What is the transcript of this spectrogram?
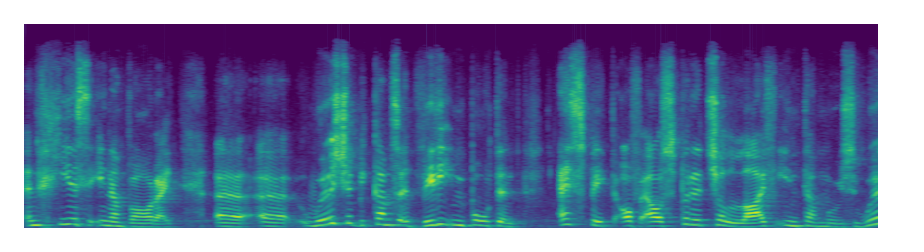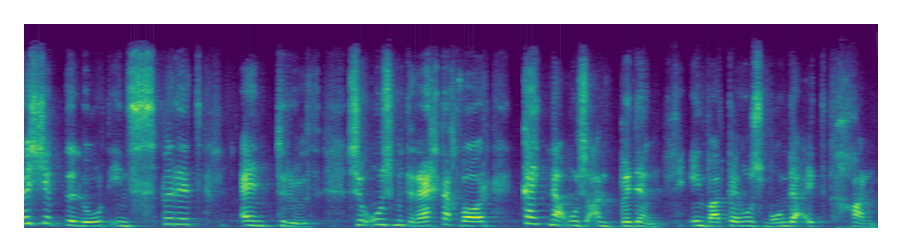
in gees en in waarheid. Uh uh worship becomes a very important aspect of our spiritual life in Tammuz. Worship the Lord in spirit and truth. So ons moet regtig waar kyk na ons aanbidding en wat by ons monde uitgaan.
